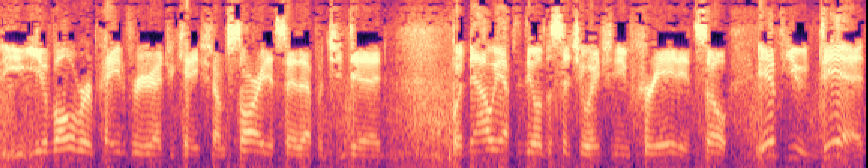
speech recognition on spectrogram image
You've overpaid for your education situation. I'm sorry to say that, but you did. But now we have to deal with the situation you've created. So if you did,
